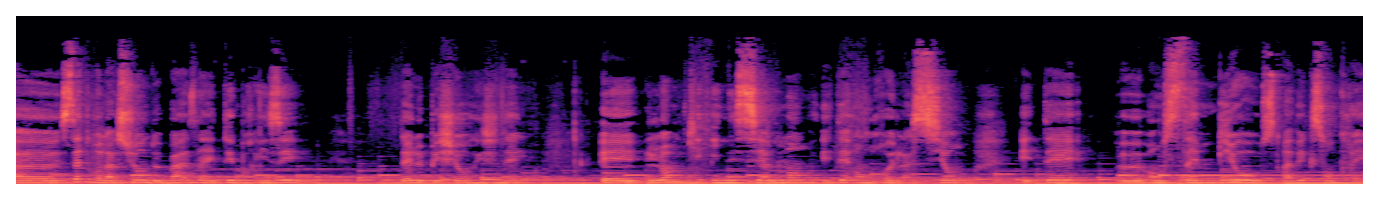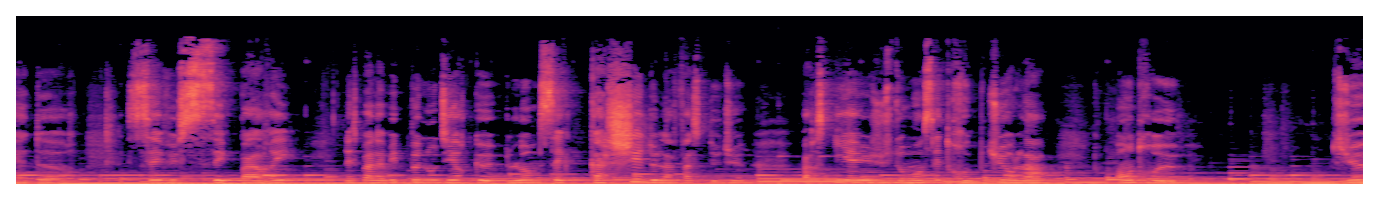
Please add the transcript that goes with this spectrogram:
euh, cette relation de base a été brisée dès le péché originel. Et l'homme qui initialement était en relation, était euh, en symbiose avec son Créateur, s'est vu séparé. N'est-ce pas La Bible peut nous dire que l'homme s'est caché de la face de Dieu parce qu'il y a eu justement cette rupture-là entre Dieu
